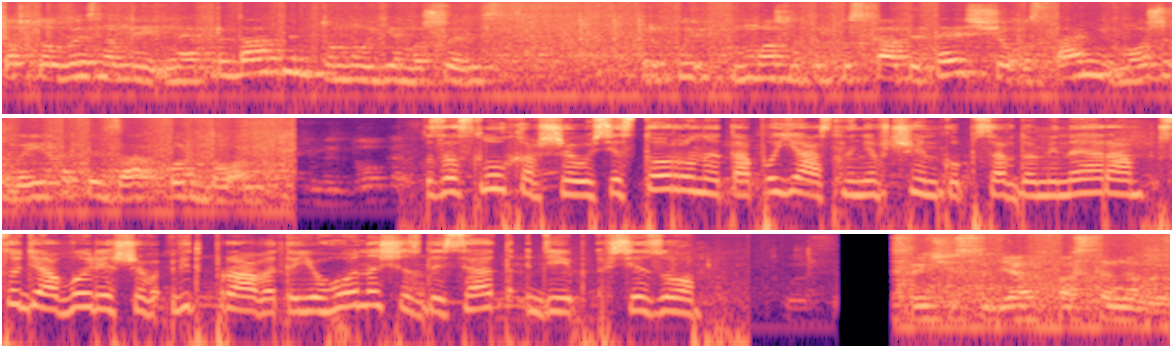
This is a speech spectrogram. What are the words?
тобто визнаний непридатним, тому є можливість можна припускати те, що останній може виїхати за кордон. Заслухавши усі сторони та пояснення вчинку псевдомінера, суддя вирішив відправити його на 60 діб в СІЗО. Слідчий суддя постановив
